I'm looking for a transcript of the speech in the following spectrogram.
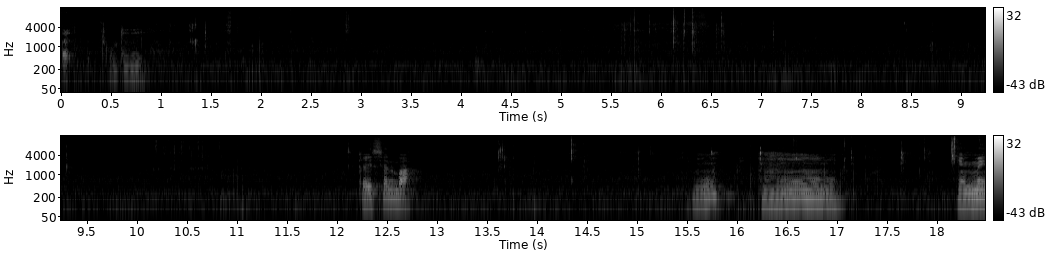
अरे टूटे भाई कैसन बा हम्म हम्म यम्मी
